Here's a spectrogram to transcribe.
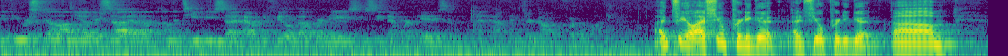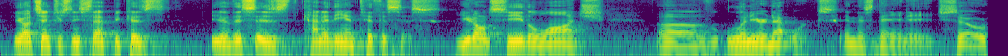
if you were still on the other side, on, on the TV side, how would you feel about where the ACC network is and, and how things are going before the launch? I'd feel, I feel pretty good. I'd feel pretty good. Um, you know, it's interesting, Seth, because, you know, this is kind of the antithesis. You don't see the launch of linear networks in this day and age. So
